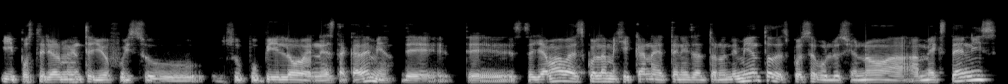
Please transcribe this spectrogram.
y posteriormente yo fui su, su pupilo en esta academia. De, se llamaba Escuela Mexicana de Tenis de Alto Rendimiento, después evolucionó a, a Mex Tenis.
